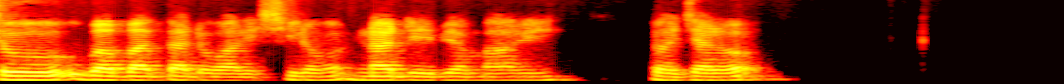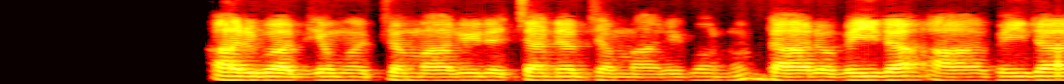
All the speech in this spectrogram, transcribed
ချို့ဥပပတတ္တဝါတွေရှိတော့နတ်တွေပြမာတွေတော့ကြတော့အာရိဘပြုံးမပြမာလေးတဲ့ကျန်တဲ့ပြမာလေးပေါ့နော်ဒါတော့ဗိဓာအာဗိဓာ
